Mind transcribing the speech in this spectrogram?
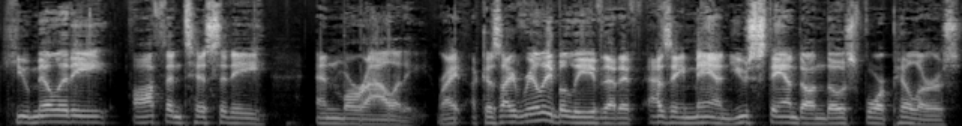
humility, authenticity, and morality, right? Because I really believe that if, as a man, you stand on those four pillars,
